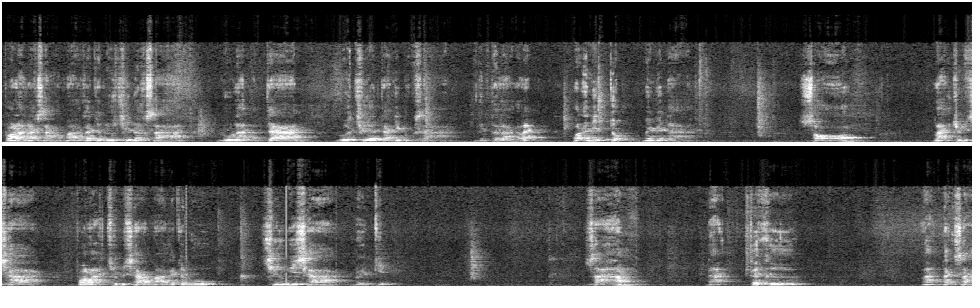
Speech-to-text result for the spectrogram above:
พอรหัสนักศึกษามาก็จะรู้ชื่อนักศึกษา รู้รหัสอาจารย์ รู้ชื่ออาจารย์ที่ปรึกษาหนึ่งตารางแล้วเพราะอันนี้จบไม่เป็นปัญหาสองรหัสชุวิชาพอรหัสชุวิชามาก็จะรู้ชื่อวิชาหน่วยกิจสามนะก็คือรหัสนักศึกษา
